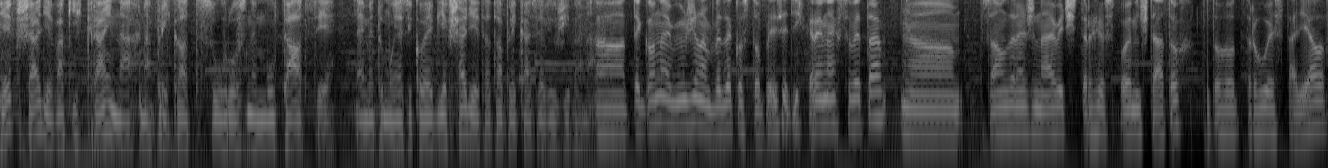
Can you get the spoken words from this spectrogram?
kde všade, v akých krajinách napríklad sú rôzne mutácie, najmä tomu jazykové, kde všade je táto aplikácia využívaná? Uh, tak ona je využívaná v viac ako 150 krajinách sveta. Uh, samozrejme, že najväčší trh je v Spojených štátoch. Toho trhu je stadial.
